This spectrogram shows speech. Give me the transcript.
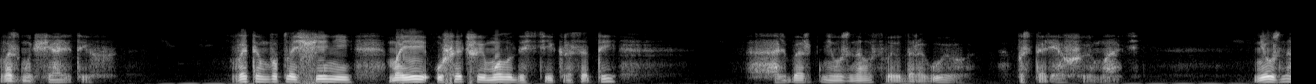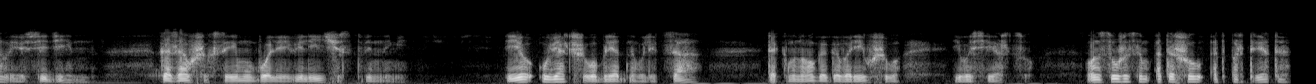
возмущает их. В этом воплощении моей ушедшей молодости и красоты Альберт не узнал свою дорогую, постаревшую мать. Не узнал ее седин, казавшихся ему более величественными, ее увядшего бледного лица, так много говорившего его сердцу. Он с ужасом отошел от портрета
